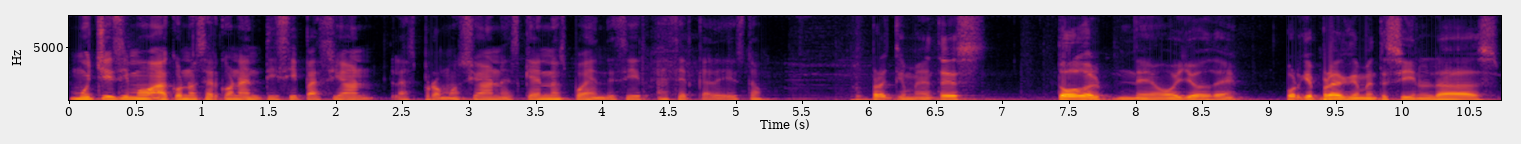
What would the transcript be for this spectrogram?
muchísimo a conocer con anticipación las promociones. ¿Qué nos pueden decir acerca de esto? Pues prácticamente es todo el neollo de... Porque prácticamente sin las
